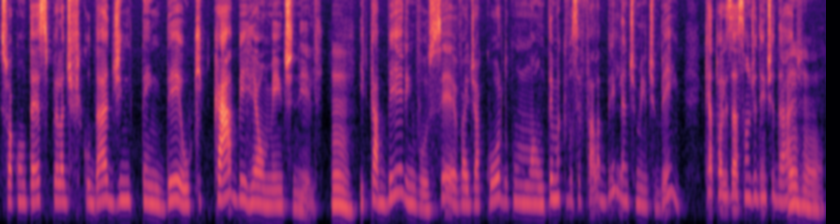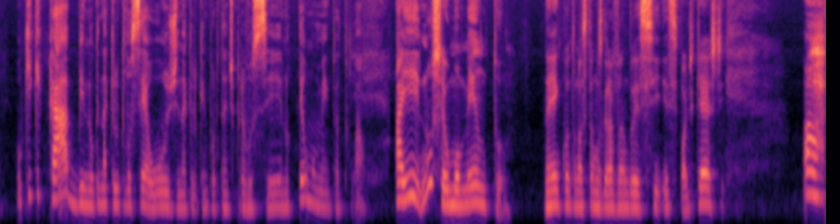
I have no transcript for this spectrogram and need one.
isso acontece pela dificuldade de entender o que cabe realmente nele. Hum. E caber em você vai de acordo com um, um, tema que você fala brilhantemente bem, que é a atualização de identidade. Uhum. O que, que cabe no, naquilo que você é hoje, naquilo que é importante para você, no teu momento atual. Aí, no seu momento, né, enquanto nós estamos gravando esse, esse podcast, ah,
